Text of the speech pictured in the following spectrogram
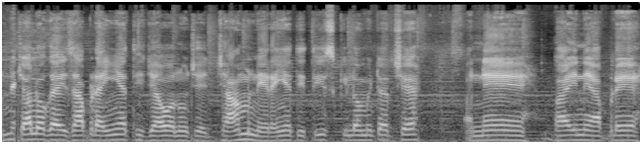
અને ચાલો ગાઈઝ, આપણે અહીંયાથી જવાનું છે જામનેર. અહીંયાથી ત્રીસ કિલોમીટર છે. અને ભાઈને આપણે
